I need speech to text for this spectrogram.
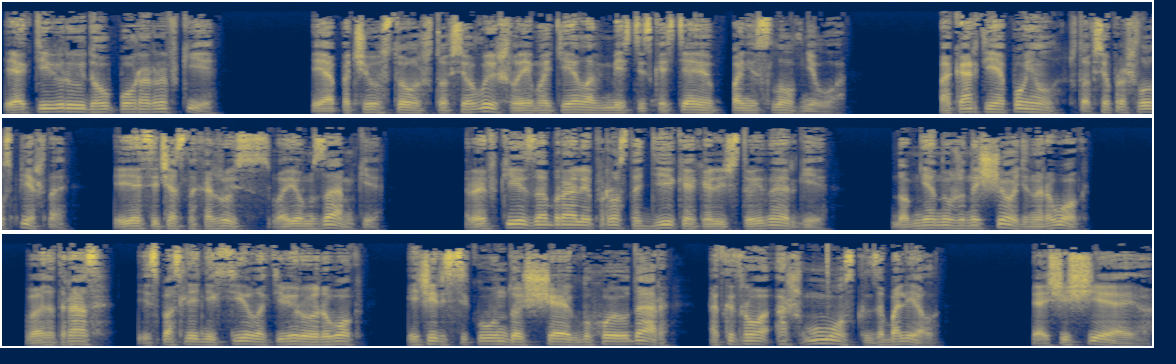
и активирую до упора рывки. Я почувствовал, что все вышло, и мое тело вместе с костями понесло в него. По карте я понял, что все прошло успешно, и я сейчас нахожусь в своем замке. Рывки забрали просто дикое количество энергии, но мне нужен еще один рывок. В этот раз из последних сил активирую рывок, и через секунду ощущаю глухой удар, от которого аж мозг заболел. Ощущаю.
